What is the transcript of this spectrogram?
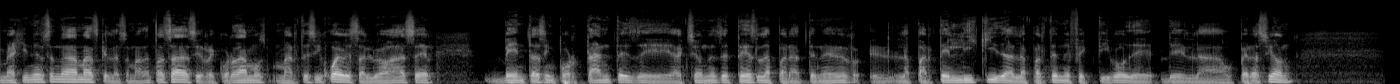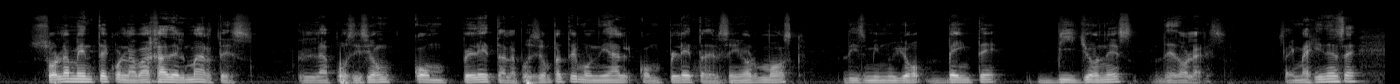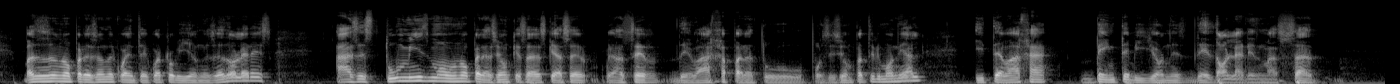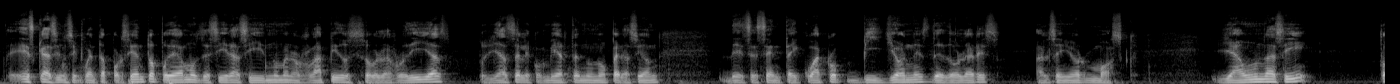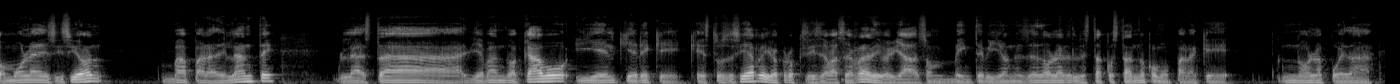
Imagínense nada más que la semana pasada, si recordamos, martes y jueves salió a hacer ventas importantes de acciones de Tesla para tener eh, la parte líquida, la parte en efectivo de, de la operación. Solamente con la baja del martes, la posición completa, la posición patrimonial completa del señor Musk disminuyó 20 billones de dólares. O sea, imagínense, vas a hacer una operación de 44 billones de dólares, haces tú mismo una operación que sabes que hacer, hacer de baja para tu posición patrimonial y te baja 20 billones de dólares más. O sea, es casi un 50%, podríamos decir así números rápidos y sobre las rodillas, pues ya se le convierte en una operación de 64 billones de dólares al señor Musk. Y aún así, tomó la decisión, va para adelante la está llevando a cabo y él quiere que, que, esto se cierre. Yo creo que sí se va a cerrar. Digo, ya son 20 billones de dólares, le está costando como para que no la pueda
